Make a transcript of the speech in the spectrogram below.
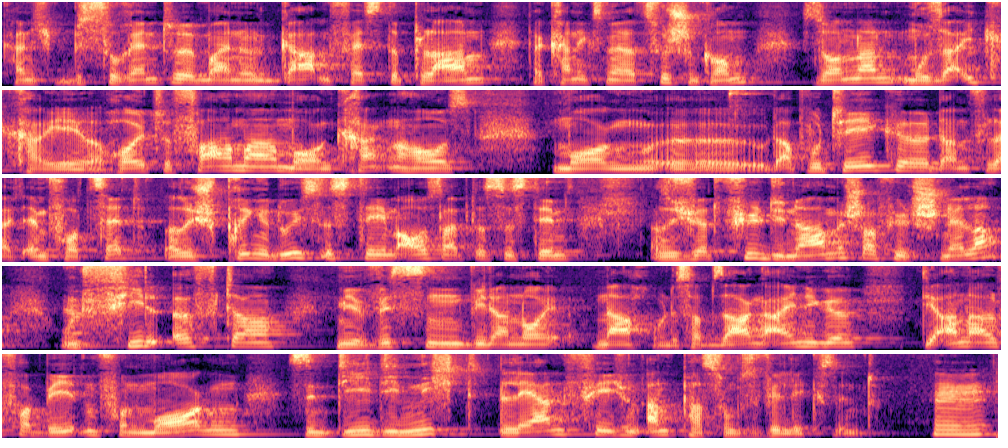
kann ich bis zur Rente meine Gartenfeste planen, da kann nichts mehr dazwischen kommen, sondern Mosaikkarriere. Heute Pharma, morgen Krankenhaus, morgen äh, Apotheke, dann vielleicht MVZ. Also ich springe durchs System, außerhalb des Systems. Also ich werde viel dynamischer, viel schneller und viel öfter mir Wissen wieder neu nachholen. Deshalb sagen einige, die Analphabeten von morgen sind die, die nicht lernfähig und anpassungswillig sind. Hm.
